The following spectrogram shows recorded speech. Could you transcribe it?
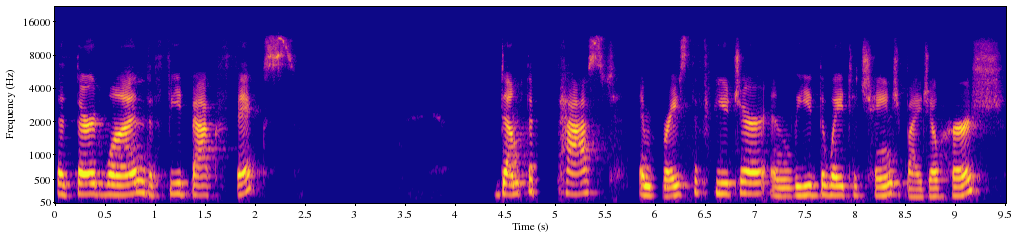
The third one, The Feedback Fix. Dump the Past, Embrace the Future, and Lead the Way to Change by Joe Hirsch.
